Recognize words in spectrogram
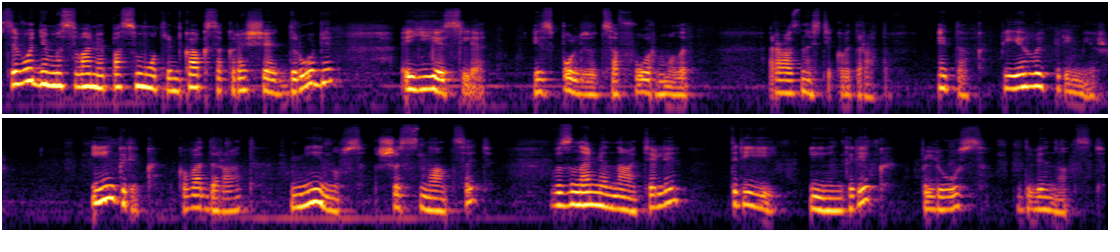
Сегодня мы с вами посмотрим, как сокращать дроби, если используются формулы разности квадратов. Итак, первый пример. y квадрат минус 16 в знаменателе 3y плюс 12.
